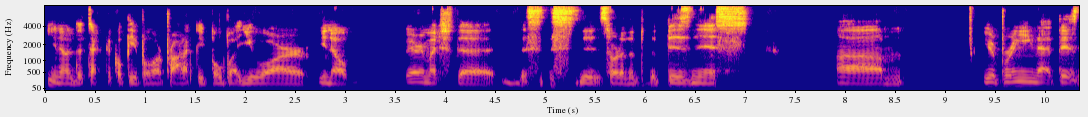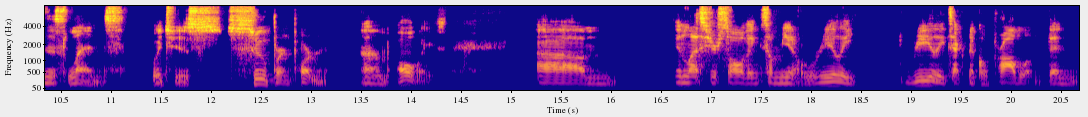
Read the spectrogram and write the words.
you know the technical people or product people but you are you know very much the this, this the, sort of the, the business um, you're bringing that business lens which is super important um, always. Um, unless you're solving some you know really really technical problem then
